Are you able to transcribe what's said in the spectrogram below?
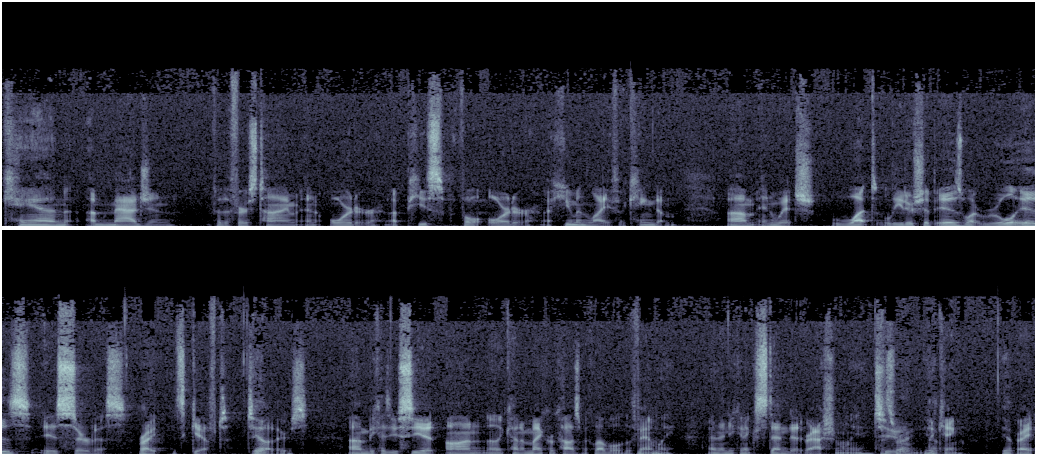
can imagine for the first time an order, a peaceful order, a human life, a kingdom, um, in which what leadership is, what rule is, is service. right. It's gift to Yep. others um, because you see it on a kind of microcosmic level of the Mhm. family, and then you can extend it rationally to right, the yep. king, Yep. right?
